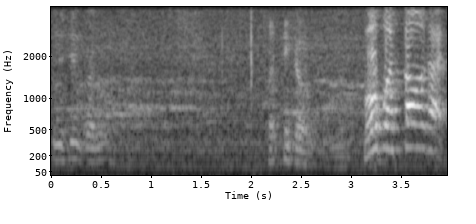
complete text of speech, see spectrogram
તું શું કરું? બહુ પસ્તાવો થાય.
